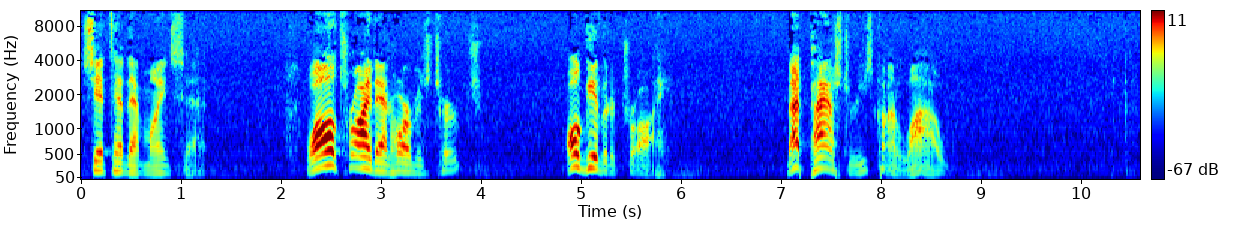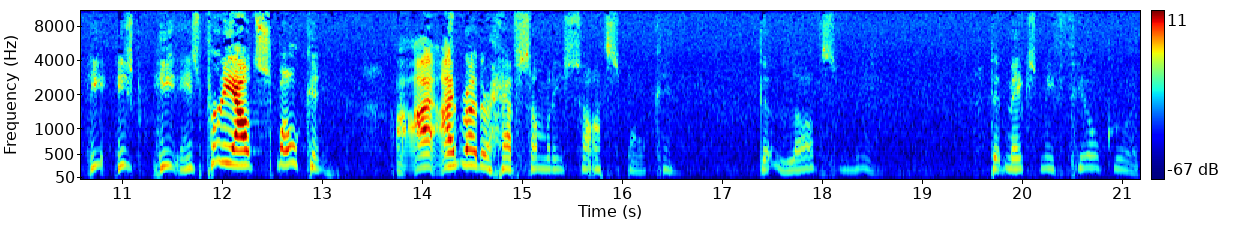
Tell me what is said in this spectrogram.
So you have to have that mindset. Well, I'll try that Harvest Church. I'll give it a try. That pastor, he's kind of loud. He, he's, he, he's pretty outspoken. I, I'd rather have somebody soft spoken that loves me, that makes me feel good.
